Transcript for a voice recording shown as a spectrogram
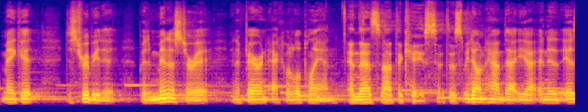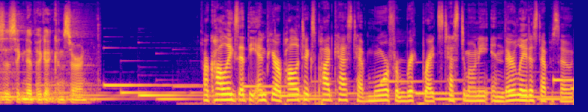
make it, distribute it, but administer it in a fair and equitable plan. And that's not the case at this We don't have that yet, and it is a significant concern. Our colleagues at the NPR Politics podcast have more from Rick Bright's testimony in their latest episode.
